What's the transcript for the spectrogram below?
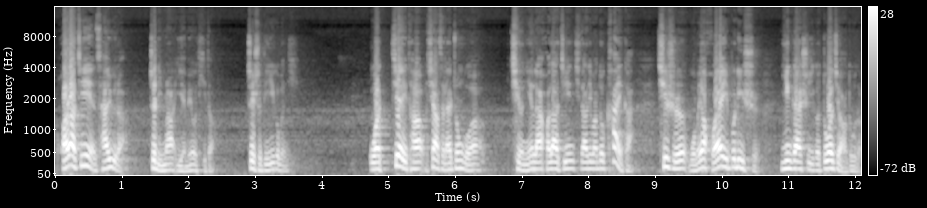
华大基因也参与了，这里面也没有提到。这是第一个问题。我建议他下次来中国，请您来华大基因其他地方都看一看。其实我们要还原一部历史，应该是一个多角度的。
